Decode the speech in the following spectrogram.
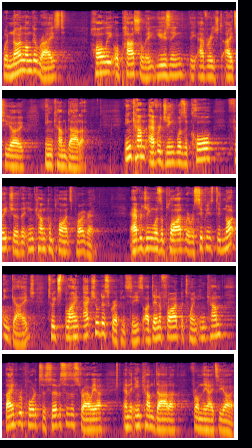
were no longer raised wholly or partially using the averaged ATO income data. Income averaging was a core feature of the income compliance program. Averaging was applied where recipients did not engage to explain actual discrepancies identified between income they had reported to Services Australia and the income data from the ATO.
